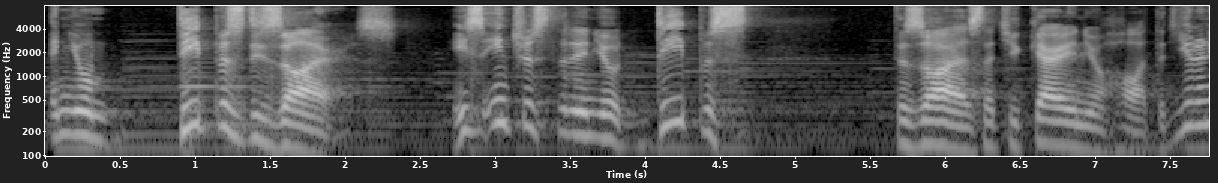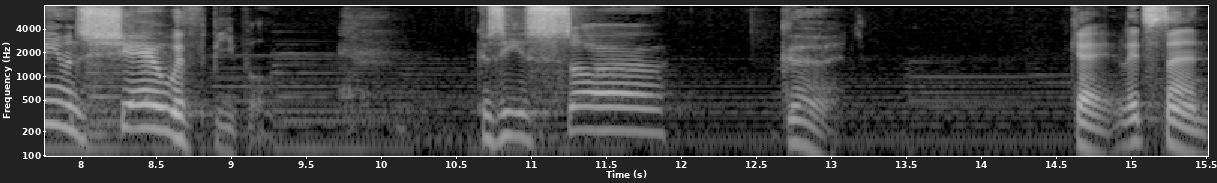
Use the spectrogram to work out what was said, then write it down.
in your deepest desires. He's interested in your deepest desires that you carry in your heart, that you don't even share with people. Because He is so good. Okay, let's stand.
